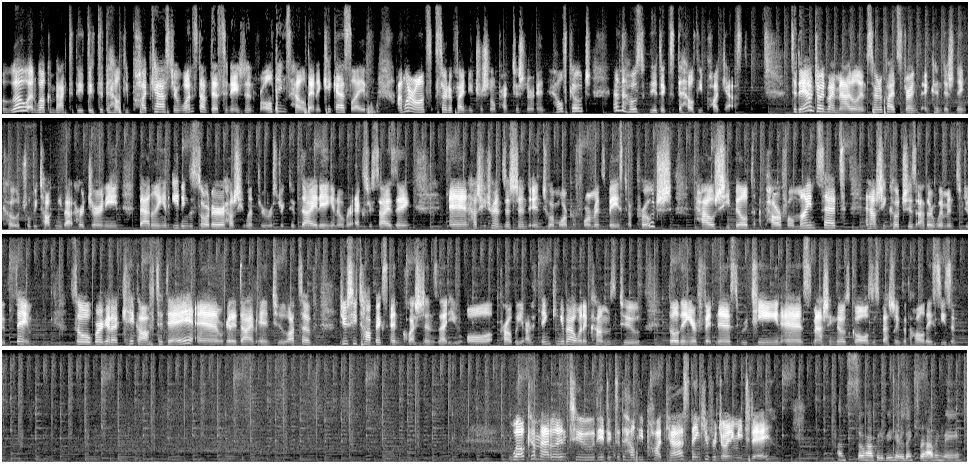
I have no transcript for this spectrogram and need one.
Hello, and welcome back to the Addicted to Healthy podcast, your one stop destination for all things health and a kick ass life. I'm Laurence, certified nutritional practitioner and health coach, and the host of the Addicted to Healthy podcast. Today, I'm joined by Madeline, certified strength and conditioning coach. We'll be talking about her journey battling an eating disorder, how she went through restrictive dieting and over exercising, and how she transitioned into a more performance based approach, how she built a powerful mindset, and how she coaches other women to do the same. So, we're going to kick off today and we're going to dive into lots of juicy topics and questions that you all probably are thinking about when it comes to building your fitness routine and smashing those goals, especially for the holiday season. Welcome, Madeline, to the Addicted to Healthy podcast. Thank you for joining me today. I'm so happy to be here. Thanks for having me.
